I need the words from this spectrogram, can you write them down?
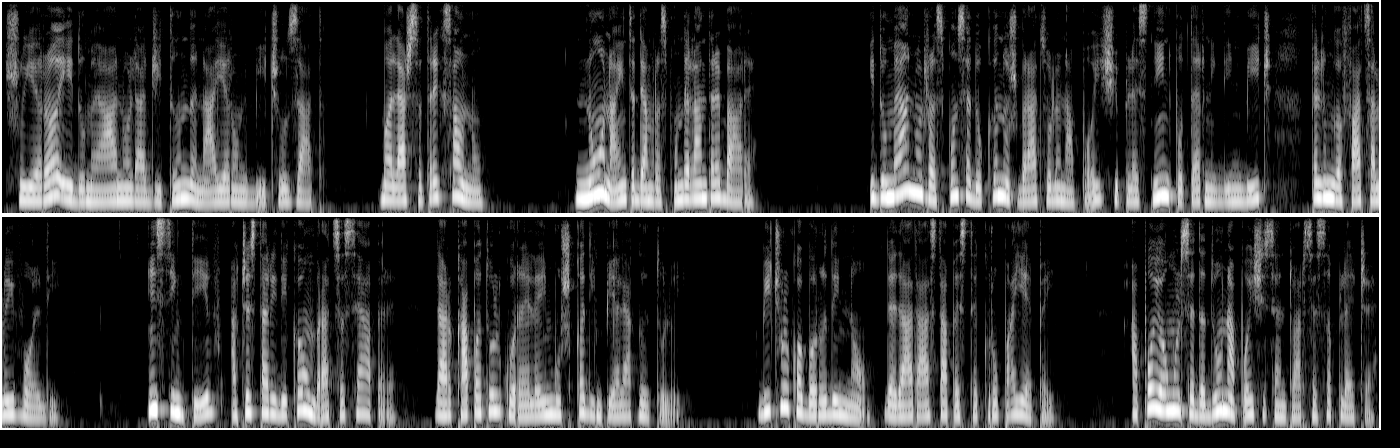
Șuieră idumeanul agitând în aer un bici uzat. Mă lași să trec sau nu? Nu înainte de a-mi răspunde la întrebare. Idumeanul răspunse ducându-și brațul înapoi și plesnind puternic din bici pe lângă fața lui Voldi. Instinctiv, acesta ridică un braț să se apere, dar capătul curelei mușcă din pielea gâtului. Biciul coborâ din nou, de data asta peste crupa iepei. Apoi omul se dădu înapoi și se întoarse să plece.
